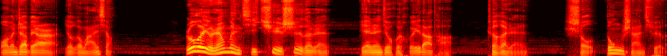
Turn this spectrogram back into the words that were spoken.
我们这边有个玩笑，如果有人问起去世的人，别人就会回答他：“这个人守东山去了。”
